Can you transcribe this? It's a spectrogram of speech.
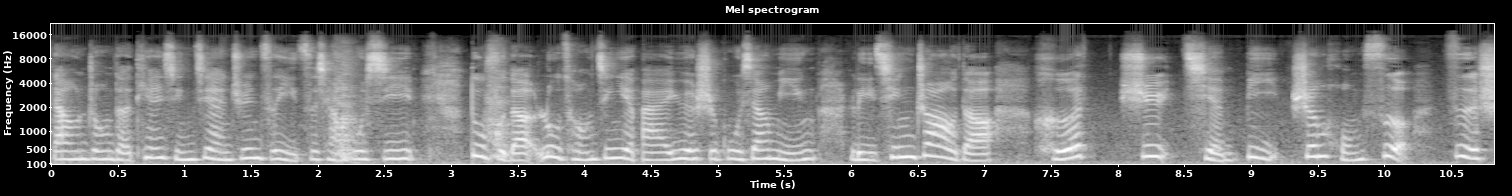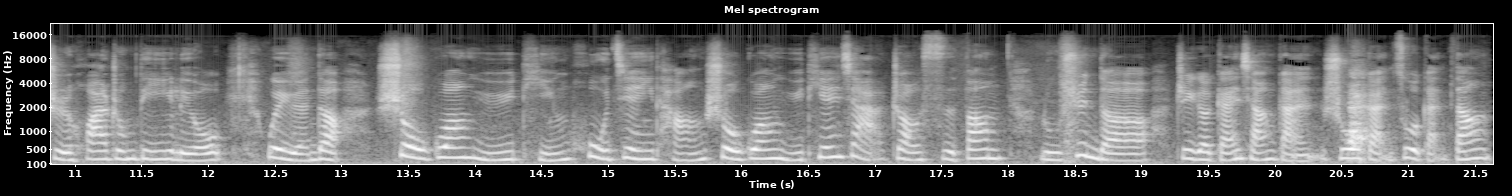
当中的“天行健，君子以自强不息”，杜甫的“露从今夜白，月是故乡明”，李清照的“何须浅碧深红色”。自是花中第一流，魏源的“受光于庭户建一堂，受光于天下照四方”，鲁迅的这个敢想敢说敢做敢当，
